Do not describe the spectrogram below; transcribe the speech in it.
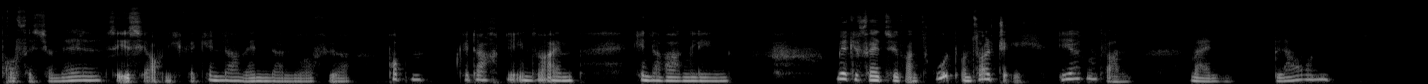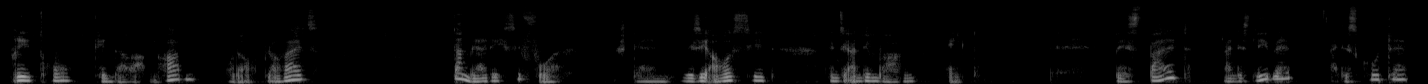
professionell. Sie ist ja auch nicht für Kinder, wenn dann nur für Puppen gedacht, die in so einem Kinderwagen liegen. Mir gefällt sie ganz gut und sollte ich irgendwann meinen blauen Retro-Kinderwagen haben oder auch blau-weiß, dann werde ich sie vorstellen, wie sie aussieht, wenn sie an dem Wagen hängt. Bis bald, alles Liebe, alles Gute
